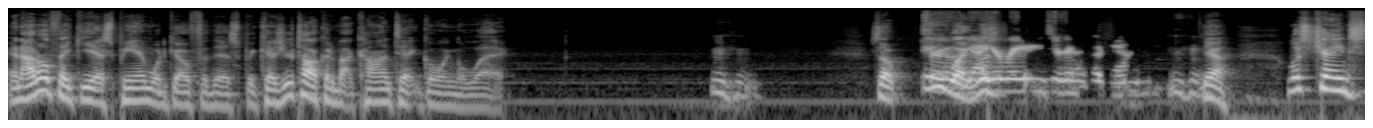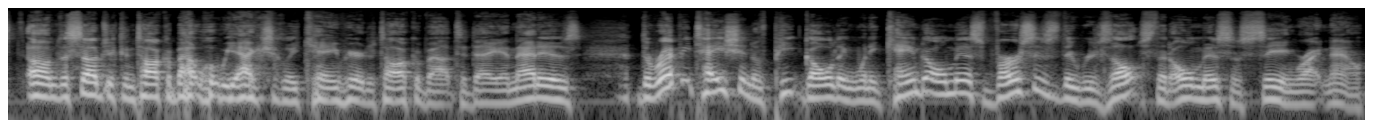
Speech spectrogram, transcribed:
And I don't think ESPN would go for this because you're talking about content going away. Mm-hmm. So True. anyway, yeah, your ratings are going to go down. Mm-hmm. Yeah, let's change um, the subject and talk about what we actually came here to talk about today, and that is the reputation of Pete Golding when he came to Ole Miss versus the results that Ole Miss is seeing right now.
